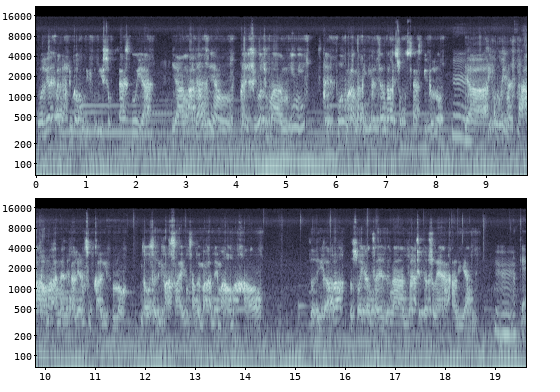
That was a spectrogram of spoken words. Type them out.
Gue lihat banyak juga foodie-foodie sukses tuh ya, yang ada aja yang review cuma ini street food makanan pinggir jalan tapi sukses gitu loh. Hmm. Ya ikutin aja apa makanan yang kalian suka gitu loh. Nggak usah dipaksain sampai makannya mahal-mahal jadi apa sesuaikan saya dengan budget dan selera kalian hmm, oke okay.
